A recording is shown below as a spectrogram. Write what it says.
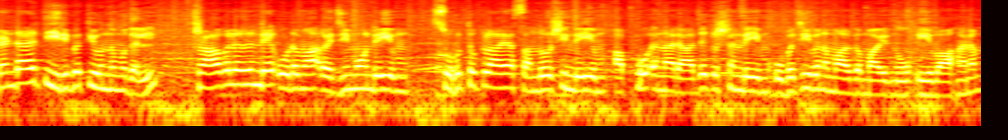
രണ്ടായിരത്തി ഇരുപത്തിയൊന്ന് മുതൽ ട്രാവലറിന്റെ ഉടമ റെജിമോന്റെയും സുഹൃത്തുക്കളായ സന്തോഷിന്റെയും അപ്പു എന്ന രാജകൃഷ്ണന്റെയും ഉപജീവന മാർഗമായിരുന്നു ഈ വാഹനം.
